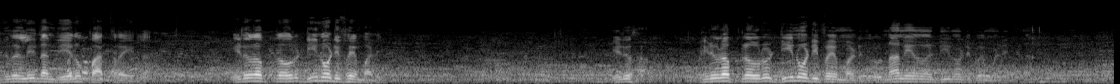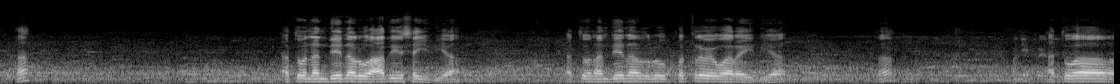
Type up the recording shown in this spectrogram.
ಇದರಲ್ಲಿ ನಂದು ಏನೂ ಪಾತ್ರ ಇಲ್ಲ. ಯಡಿಯೂರಪ್ಪನವರು ಡಿನೋಟಿಫೈ ಮಾಡಿದ್ರು. ಯಡಿಯೂರ ಯಡಿಯೂರಪ್ಪನವರು ಡಿನೋಟಿಫೈ ಮಾಡಿದರು. ನಾನೇನು ಡಿನೋಟಿಫೈ ಮಾಡಿದ್ದೀನ? ಹಾಂ? ಅಥವಾ ನಂದೇನಾದ್ರು ಆದೇಶ ಇದೆಯಾ? ಅಥವಾ ನಂದೇನಾದರೂ ಪತ್ರ ವ್ಯವಹಾರ ಇದೆಯಾ? ಹಾಂ? ಅಥವಾ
